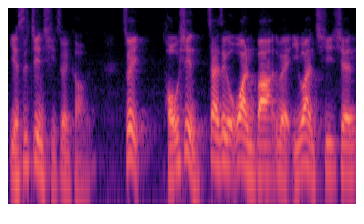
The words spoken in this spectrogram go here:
也是近期最高的。所以投信在这个万八，对不对？一万七千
